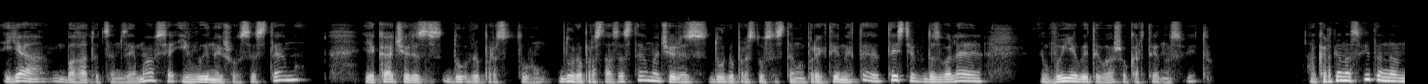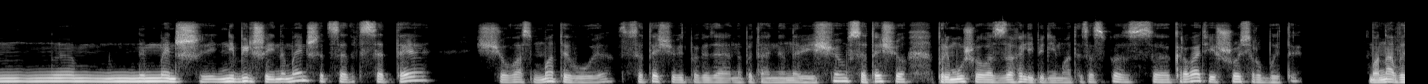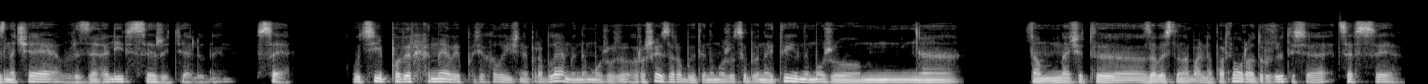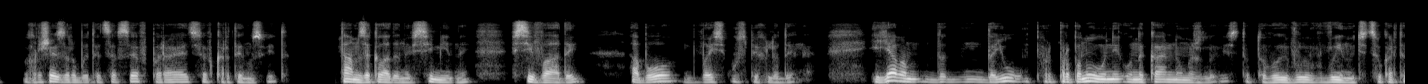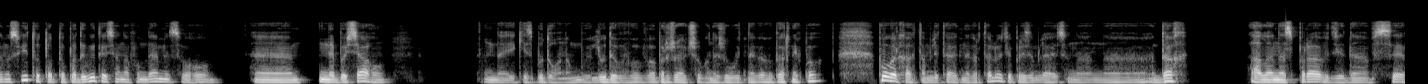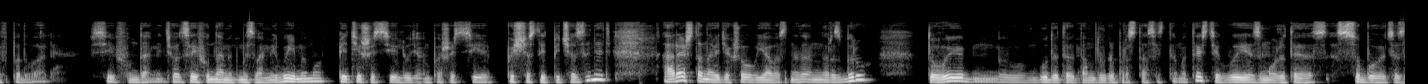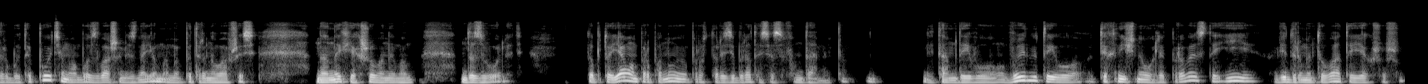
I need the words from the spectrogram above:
я багато цим займався і винайшов систему, яка через дуже просту, дуже проста система, через дуже просту систему проєктивних тестів дозволяє виявити вашу картину світу. А картина світу не, менше, не більше і не менше це все те, що вас мотивує, все те, що відповідає на питання навіщо, все те, що примушує вас взагалі підійматися з, з кроваті і щось робити. Вона визначає взагалі все життя людини. Все. У ці поверхневі психологічні проблеми не можу грошей заробити, не можу себе знайти, не можу е, там, значить, е, завести нормального партнера, одружитися. Це все грошей заробити, це все впирається в картину світу. Там закладені всі міни, всі вади або весь успіх людини. І я вам даю, пропоную уні- унікальну можливість. Тобто, ви, ви винуть цю картину світу, тобто подивитися на фундамент свого е, небосягу, на які збудовано. Люди вважають, що вони живуть на верхніх поверхах, там літають на вертольоті, приземляються на, на дах, але насправді да, все в підвалі. Всі фундаменті. Оцей фундамент ми з вами виймемо. П'яти-шести людям по шести пощастить під час занять. А решта, навіть якщо я вас не, не розберу, то ви будете там дуже проста система тестів. Ви зможете з собою це зробити потім або з вашими знайомими, потренувавшись на них, якщо вони вам дозволять. Тобто я вам пропоную просто розібратися з фундаментом. І там, де його винути, його технічний огляд провести і відремонтувати, якщо що.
